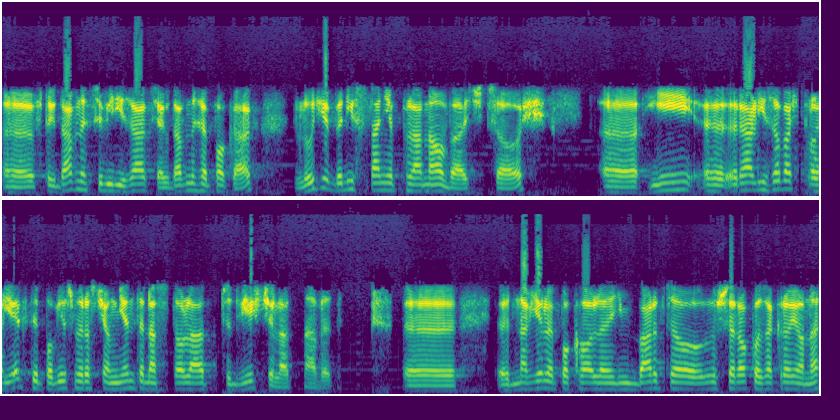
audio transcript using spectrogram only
e, w tych dawnych cywilizacjach, w dawnych epokach ludzie byli w stanie planować coś e, i e, realizować projekty, powiedzmy, rozciągnięte na 100 lat czy 200 lat nawet. Na wiele pokoleń, bardzo szeroko zakrojone.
